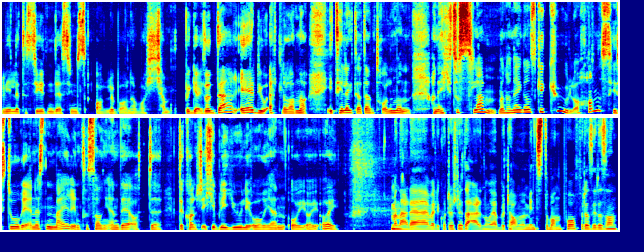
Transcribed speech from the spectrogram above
ville til Syden, det syns alle barna var kjempegøy. Så der er det jo et eller annet, i tillegg til at den trollmannen han, han, er ikke så slem, men han er ganske kul. Og hans historie er nesten mer interessant enn det at eh, det kanskje ikke blir jul i år igjen. Oi, oi, oi. Men er det veldig kort til slutt, er det noe jeg bør ta med minstemann på, for å si det sånn?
